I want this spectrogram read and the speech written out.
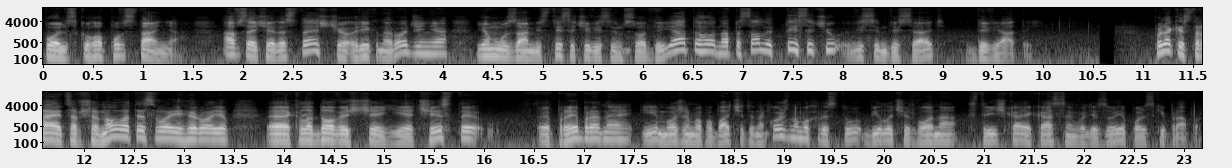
польського повстання. А все через те, що рік народження йому замість 1809 написали 1089. Поляки стараються вшановувати своїх героїв. Е, Кладовище є чисте, е, прибране, і можемо побачити на кожному хресту біло-червона стрічка, яка символізує польський прапор.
